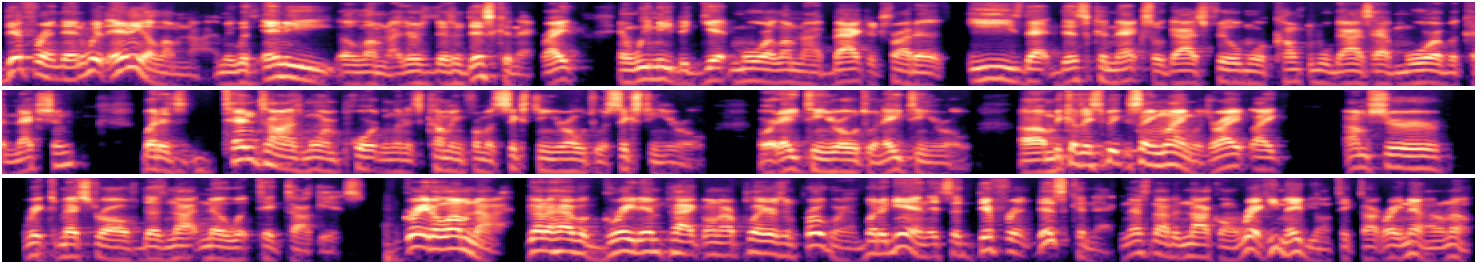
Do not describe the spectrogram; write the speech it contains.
Different than with any alumni. I mean, with any alumni, there's there's a disconnect, right? And we need to get more alumni back to try to ease that disconnect so guys feel more comfortable, guys have more of a connection. But it's 10 times more important when it's coming from a 16 year old to a 16 year old or an 18 year old to an 18 year old um, because they speak the same language, right? Like I'm sure Rick Metroff does not know what TikTok is. Great alumni, gonna have a great impact on our players and program. But again, it's a different disconnect, and that's not a knock on Rick. He may be on TikTok right now. I don't know,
